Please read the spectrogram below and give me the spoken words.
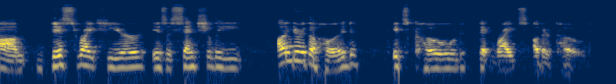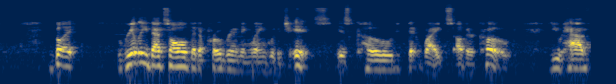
Um, this right here is essentially under the hood, it's code that writes other code. But really that's all that a programming language is, is code that writes other code. You have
